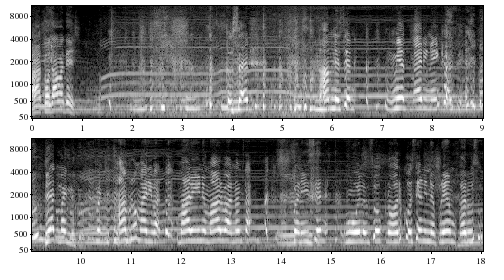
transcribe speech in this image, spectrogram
હા તો જવા દઈશ. તો સાહેબ આમને છે ને મેં મારી નહીં ખાશે. તે જ મારી નાખ્યો પણ સાંભળો મારી વાત. મારે એને મારવા નતા પણ એ છે ને હું ઓલો છોકરો હરખો છે ને એને પ્રેમ કરું છું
